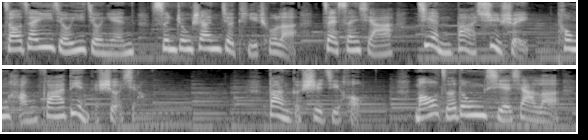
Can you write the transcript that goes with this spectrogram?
早在1919年，孙中山就提出了在三峡建坝蓄水。通航发电的设想。半个世纪后，毛泽东写下了“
